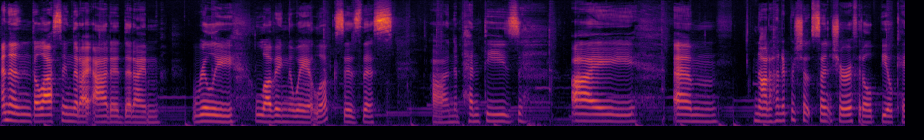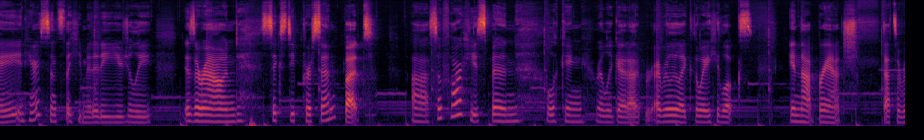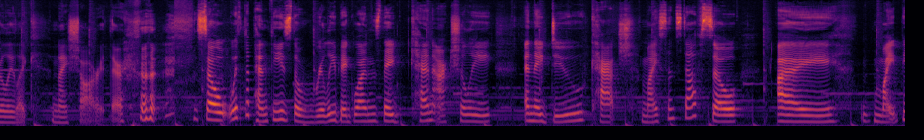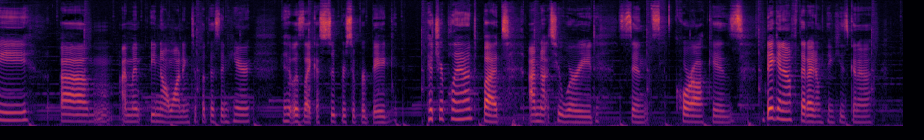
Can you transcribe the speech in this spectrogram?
And then the last thing that I added that I'm really loving the way it looks is this uh, Nepenthes. I am not 100% sure if it'll be okay in here since the humidity usually is around 60%, but uh, so far he's been looking really good. I, I really like the way he looks in that branch. That's a really like nice shot right there. so with the Nepenthes, the really big ones, they can actually, and they do catch mice and stuff. So I might be, um, I might be not wanting to put this in here it was like a super, super big pitcher plant, but I'm not too worried since Korok is big enough that I don't think he's gonna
